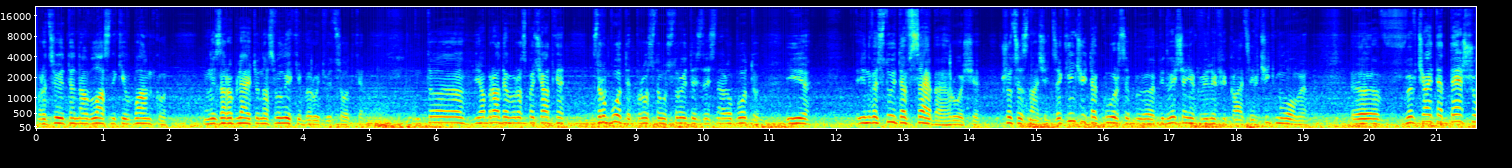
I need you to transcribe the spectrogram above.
працюєте на власників банку. Вони заробляють у нас великі беруть відсотки. То я б радив розпочати з роботи, просто устроїтесь десь на роботу і інвестуйте в себе гроші. Що це значить? Закінчуйте курси, підвищення кваліфікації, вчіть мови, е, вивчайте те, що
